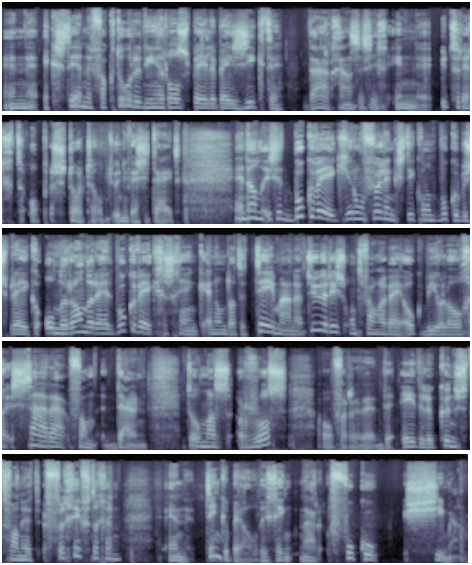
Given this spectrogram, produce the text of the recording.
En uh, externe factoren die een rol spelen bij ziekte... daar gaan ze zich in uh, Utrecht op storten op de universiteit. En dan is het Boekenweek. Jeroen Vullings die komt boeken bespreken. Onder andere het Boekenweekgeschenk. En omdat het thema natuur is... ontvangen wij ook biologe Sarah van Duin. Thomas Ros over uh, de edele kunst van het vergiftigen. En Tinkerbell die ging naar Fukushima.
